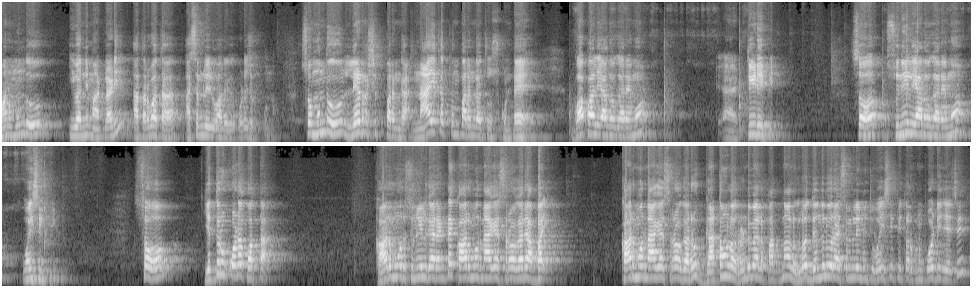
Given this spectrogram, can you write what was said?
మన ముందు ఇవన్నీ మాట్లాడి ఆ తర్వాత అసెంబ్లీల వారిగా కూడా చెప్పుకుందాం. సో ముందు లీడర్షిప్ పరంగా నాయకత్వం పరంగా చూసుకుంటే గోపాల్ యాదవ్ గారేమో టీడీపీ. సో సునీల్ యాదవ్ గారేమో వైసీపీ. సో ఇద్దరు కూడా కొత్త. కారుమూరు సునీల్ గారు అంటే కారుమూరు నాగేశ్వరరావు గారి అబ్బాయి. కారుమూరు నాగేశ్వరరావు గారు గతంలో రెండు వేల పద్నాలుగులో దెందులూరు అసెంబ్లీ నుంచి వైసీపీ తరఫున పోటీ చేసి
